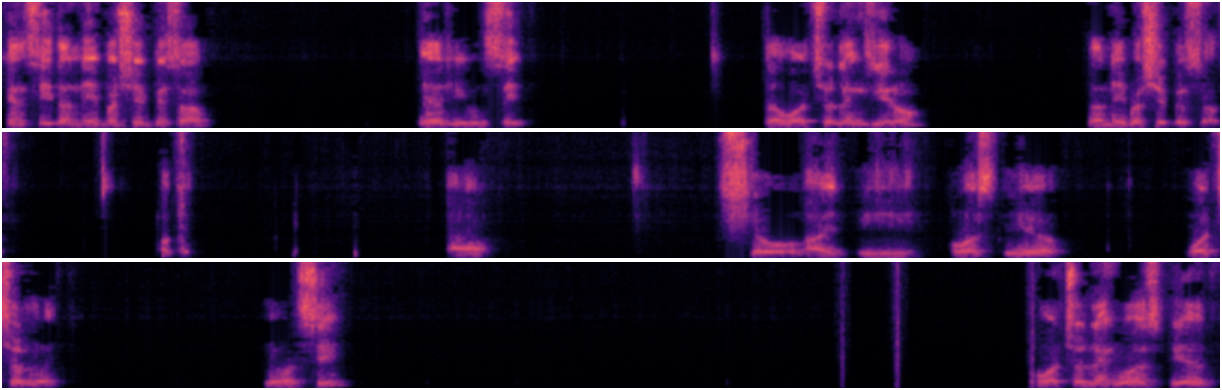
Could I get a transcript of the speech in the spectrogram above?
can see the neighborship is up. Here you will see the virtual link 0. The neighborship is up. Okay. Uh, show IP host here virtual link. You will see virtual link OSPF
